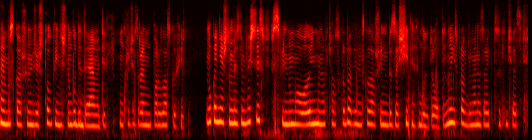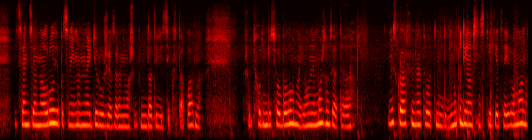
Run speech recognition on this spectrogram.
Я йому скажу, що він же штоп, він ж не буде демити. Ну, коротше, зараз йому пару ласкових Ну, звісно, ми з ним знайшли спільну мову, але він мене вчав скарбати, він сказав, що він беззащитних не буде трогати. Ну і справді, в мене зараз закінчилась ліцензія на оруги, пацани, в мене навіть оружия зараз нема, щоб йому дати відсік. Так, ладно. Що підходимо до цього балону, його не можна взяти, а він сказав, що мене трогати не буде. Ну, подивимось, наскільки цей роман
